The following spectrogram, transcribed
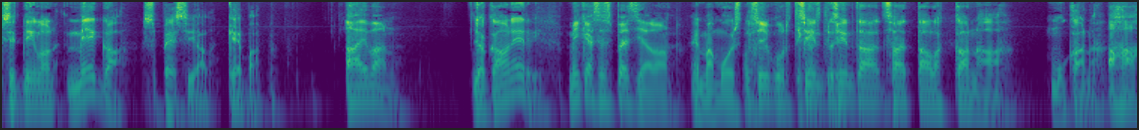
Sitten niillä on mega special kebab, Aivan. joka on eri. Mikä se special on? En mä muista. Onko se Siinä, siinä saattaa olla kanaa mukana. Aha.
